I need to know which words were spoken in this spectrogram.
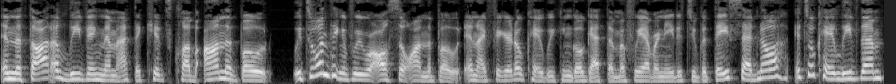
And the thought of leaving them at the kids club on the boat, it's one thing if we were also on the boat and I figured, okay, we can go get them if we ever needed to. But they said, no, it's okay. Leave them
